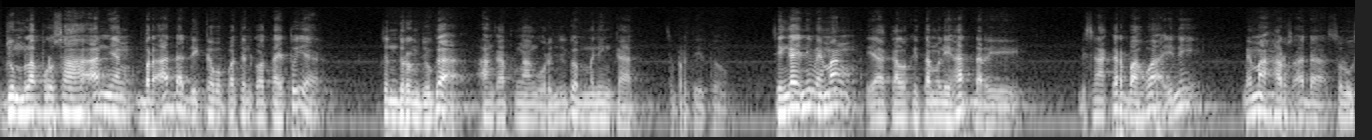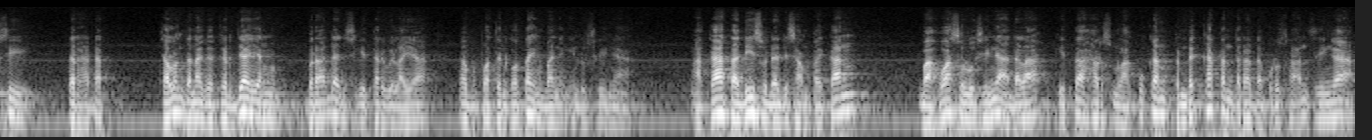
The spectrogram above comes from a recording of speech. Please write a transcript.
jumlah perusahaan yang berada di kabupaten kota itu ya cenderung juga angka pengangguran juga meningkat seperti itu. Sehingga ini memang ya kalau kita melihat dari di Senaker bahwa ini memang harus ada solusi terhadap calon tenaga kerja yang berada di sekitar wilayah kabupaten kota yang banyak industrinya. Maka tadi sudah disampaikan bahwa solusinya adalah kita harus melakukan pendekatan terhadap perusahaan sehingga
